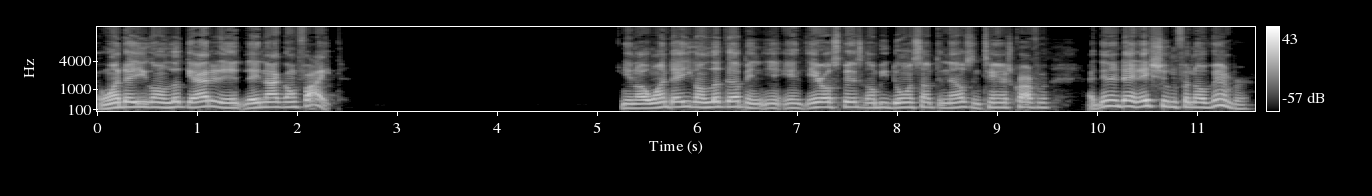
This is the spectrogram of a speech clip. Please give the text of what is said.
And one day you're gonna look at it and they're not gonna fight. You know, one day you're gonna look up and, and, and Errol Spence gonna be doing something else, and Terence Crawford. At the end of the day, they shooting for November.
